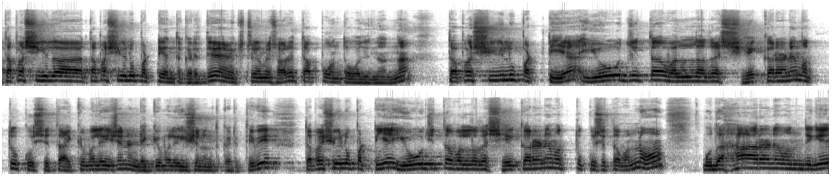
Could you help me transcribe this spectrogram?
ತಪಶೀಲ, ತಪಶೀಲು ಪಟ್ಟಿ ಅಂತ ಕರಿತೀವಿ. ಎಕ್ಸ್ಟ್ರೀಮ್ಲಿ ಸಾರಿ ತಪ್ಪು ಅಂತ ಓದಿದ್ದು ತಪಶೀಲು ಪಟ್ಟಿಯ ಯೋಜಿತವಲ್ಲದ ಶೇಖರಣೆ ಮತ್ತು ಕುಸಿತ ಅಕ್ಯುಮಲೇಷನ್ ಆ್ಯಂಡ್ ಅಕ್ಯುಮಲೇಷನ್ ಅಂತ ಕರಿತೀವಿ. ತಪಶೀಲು ಪಟ್ಟಿಯ ಯೋಜಿತವಲ್ಲದ ಶೇಖರಣೆ ಮತ್ತು ಕುಸಿತವನ್ನು ಉದಾಹರಣೆಯೊಂದಿಗೆ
